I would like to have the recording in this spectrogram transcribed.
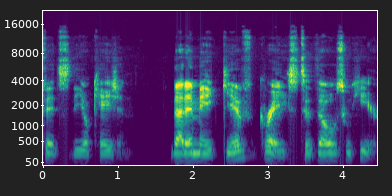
fits the occasion, that it may give grace to those who hear.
